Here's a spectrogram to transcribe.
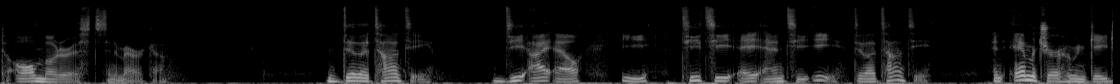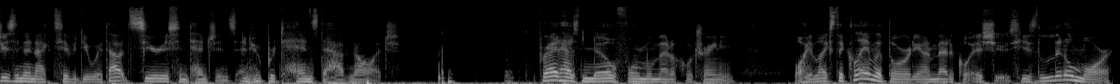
to all motorists in America. Dilettante. D I L E T T A N T E. Dilettante. An amateur who engages in an activity without serious intentions and who pretends to have knowledge. Fred has no formal medical training. While he likes to claim authority on medical issues, he is little more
